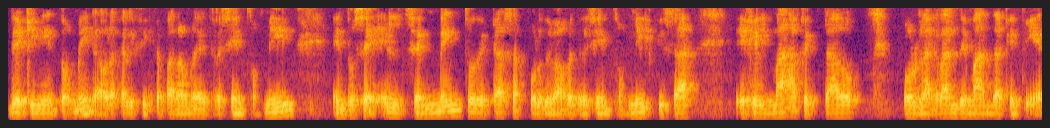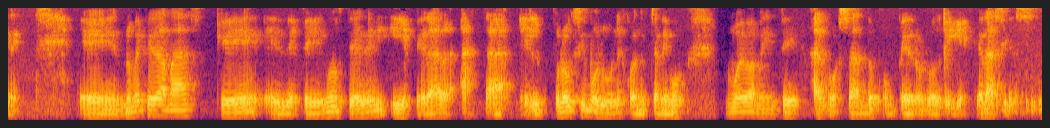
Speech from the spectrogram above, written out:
de 500 mil, ahora califica para una de 300 mil. Entonces el segmento de casas por debajo de 300 mil quizás es el más afectado por la gran demanda que tiene. Eh, no me queda más que eh, despedirme de ustedes y esperar hasta el próximo lunes cuando estaremos nuevamente almorzando con Pedro Rodríguez. Gracias.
